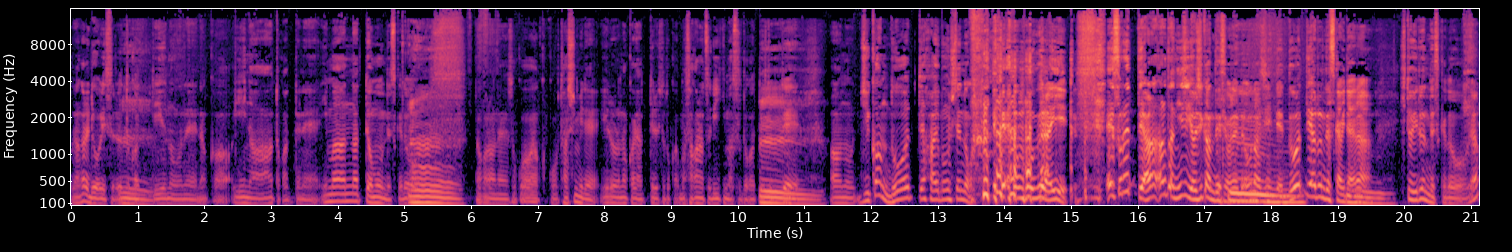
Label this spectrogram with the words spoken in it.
普段から料理するとかっていうのをねなんかいいなとかってね今になって思うんですけど、ーうん。だからねそこはなんかこう多趣味でいろいろなんかやってる人とか、まあ、魚釣り行きますとかって人って、うん。あの時間どうやって配分してんのかなって思うぐらい えそれってああなた24時間ですよね同じってどうやってやるんですかみたいなうん人いるんですけどやっ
